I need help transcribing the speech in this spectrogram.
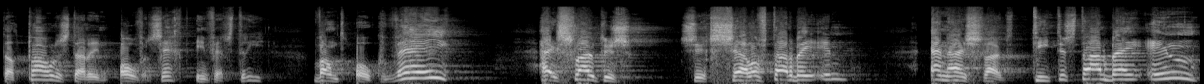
dat Paulus daarin over zegt in vers 3. Want ook wij, hij sluit dus zichzelf daarbij in. En hij sluit Titus daarbij in.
